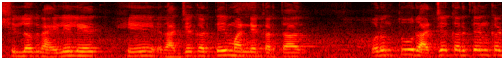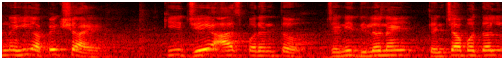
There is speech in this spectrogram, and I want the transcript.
शिल्लक राहिलेले आहेत हे राज्यकर्तेही मान्य करतात. परंतु राज्यकर्त्यांकडनं ही अपेक्षा आहे की जे आजपर्यंत ज्यांनी दिलं नाही त्यांच्याबद्दल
